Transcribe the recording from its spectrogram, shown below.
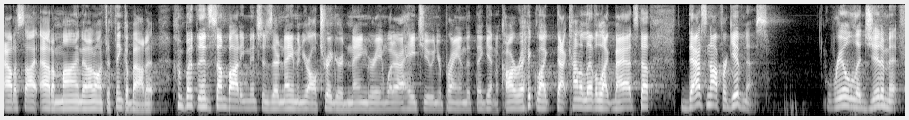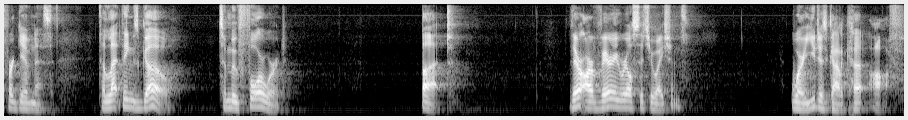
out of sight, out of mind, and I don't have to think about it. But then somebody mentions their name and you're all triggered and angry and whatever, I hate you, and you're praying that they get in a car wreck, like that kind of level, like bad stuff. That's not forgiveness. Real legitimate forgiveness to let things go, to move forward. But there are very real situations where you just got to cut off.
